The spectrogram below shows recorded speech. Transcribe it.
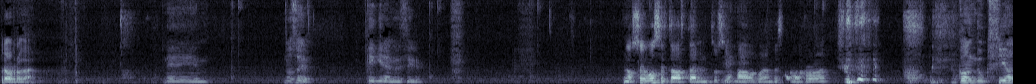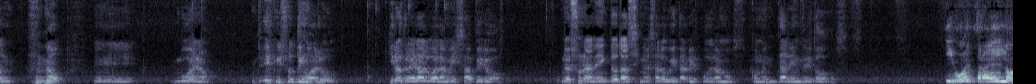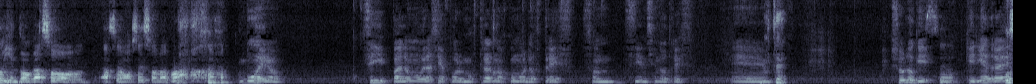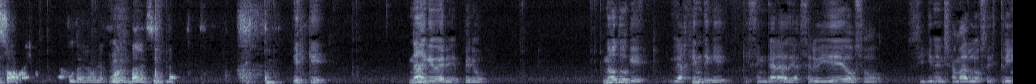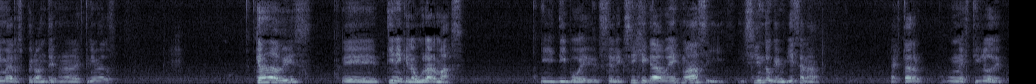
prórroga. Eh, no sé, ¿qué quieren decir? No sé, vos estabas tan entusiasmado por empezar la prórroga. Conducción, no. Eh, bueno, es que yo tengo algo, quiero traer algo a la mesa, pero no es una anécdota, sino es algo que tal vez podamos comentar entre todos. Y bueno, traelo y en todo caso hacemos eso la prórroga. Bueno, sí, Palomo, gracias por mostrarnos cómo los tres son siguen siendo tres. Eh, ¿Viste? yo lo que Sí. quería traer Eso, la puta que lo. Bueno, dale, sí, dale. es que nada que ver, ¿eh? pero noto que la gente que, que se encara de hacer videos o si quieren llamarlos streamers, pero antes no eran streamers, cada vez eh, tiene que laburar más. Y tipo, eh, se le exige cada vez más y, y siento que empiezan a, a estar un estilo de...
